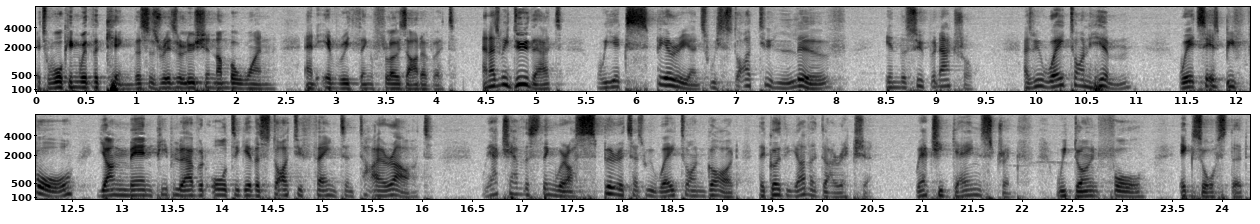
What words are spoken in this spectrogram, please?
It's walking with the king. This is resolution number one, and everything flows out of it. And as we do that, we experience, we start to live in the supernatural. As we wait on Him, where it says before, young men, people who have it all together, start to faint and tire out, we actually have this thing where our spirits, as we wait on God, they go the other direction. We actually gain strength. We don't fall exhausted.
